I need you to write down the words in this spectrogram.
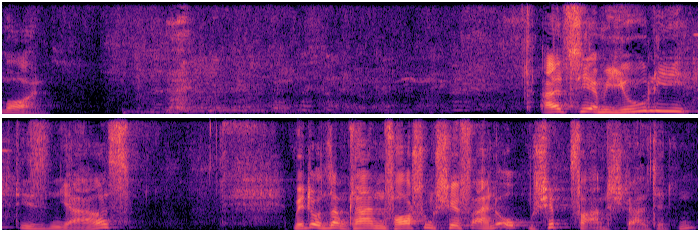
Moin. Als wir im Juli dieses Jahres mit unserem kleinen Forschungsschiff ein Open Ship veranstalteten,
